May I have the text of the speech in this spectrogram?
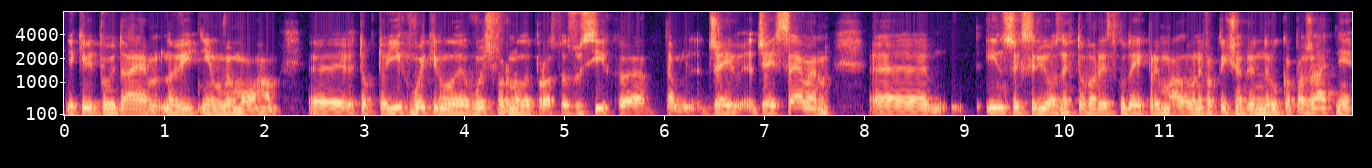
яке відповідає новітнім вимогам. Е, тобто їх викинули, вишвернули просто з усіх е, там J, J7, е, інших серйозних товариств, куди їх приймали. Вони фактично рукопожатні.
